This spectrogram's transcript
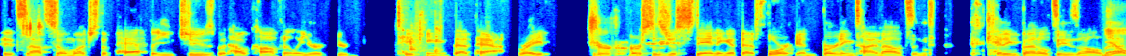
it's not so much the path that you choose, but how confidently you're you're taking that path, right? Sure. Versus just standing at that fork and burning timeouts and getting penalties and all that. Yeah,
